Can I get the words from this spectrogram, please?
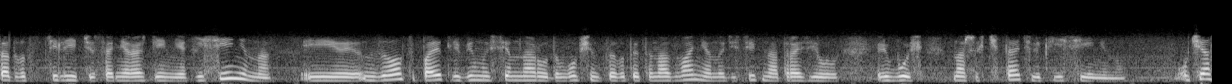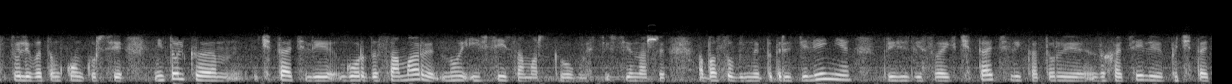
120-летию со дня рождения Есенина и назывался «Поэт, любимый всем народом». В общем-то, вот это название, оно действительно отразило любовь наших читателей к Есенину. Участвовали в этом конкурсе не только читатели города Самары, но и всей Самарской области. Все наши обособленные подразделения привезли своих читателей, которые захотели почитать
